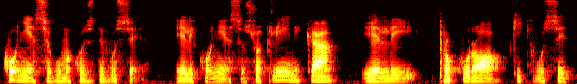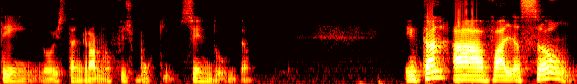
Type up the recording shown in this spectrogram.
conhece alguma coisa de você. Ele conhece a sua clínica, ele procurou o que, que você tem no Instagram, no Facebook, sem dúvida. Então, a avaliação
